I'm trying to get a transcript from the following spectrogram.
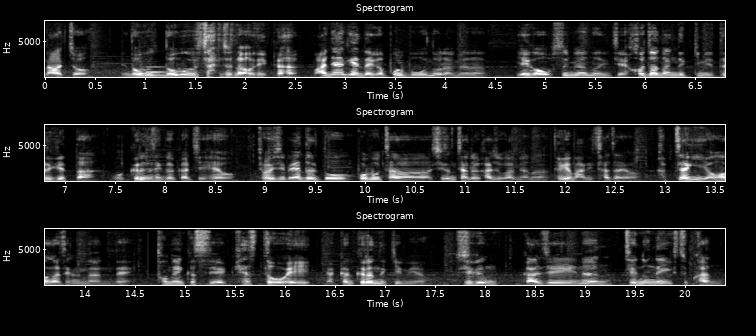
나왔죠. 너무 너무 자주 나오니까 만약에 내가 볼보 오너라면 얘가 없으면은 이제 허전한 느낌이 들겠다. 뭐 그런 생각까지 해요. 저희 집 애들도 볼보차 시승차를 가져가면은 되게 많이 찾아요. 갑자기 영화가 생각나는데 톰 행크스의 캐스트웨이 약간 그런 느낌이에요. 지금까지는 제 눈에 익숙한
